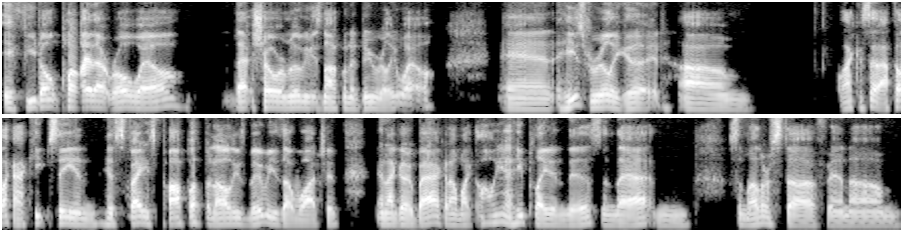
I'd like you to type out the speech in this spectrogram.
if you don't play that role well, that show or movie is not going to do really well. And he's really good. Um, like I said, I feel like I keep seeing his face pop up in all these movies I'm watching, and I go back and I'm like, oh yeah, he played in this and that and some other stuff, and um,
